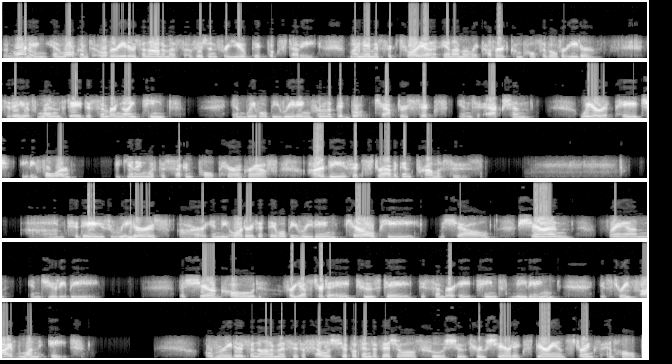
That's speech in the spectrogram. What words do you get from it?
Good morning and welcome to Overeaters Anonymous, a Vision for You Big Book Study. My name is Victoria and I'm a recovered compulsive overeater. Today is Wednesday, December 19th, and we will be reading from the Big Book, Chapter 6, Into Action. We are at page 84, beginning with the second full paragraph Are these extravagant promises? Um, today's readers are, in the order that they will be reading, Carol P., Michelle, Sharon, Fran, and Judy B. The share code for yesterday, Tuesday, December 18th meeting is 3518. Overeaters Anonymous is a fellowship of individuals who, shoot through shared experience, strength, and hope,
